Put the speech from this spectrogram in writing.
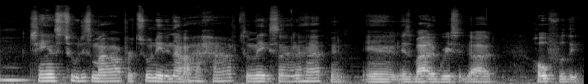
Mm-hmm. Chance two, this is my opportunity now. I have to make something happen, and it's by the grace of God hopefully.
